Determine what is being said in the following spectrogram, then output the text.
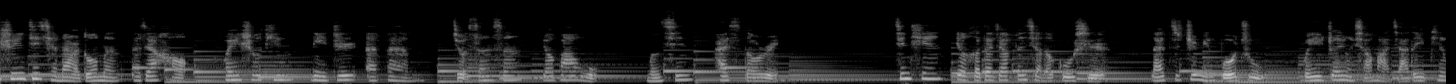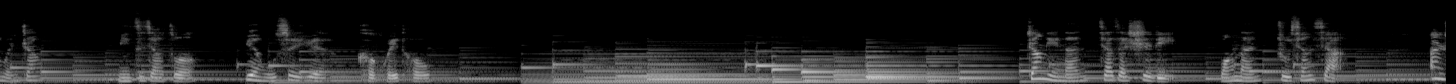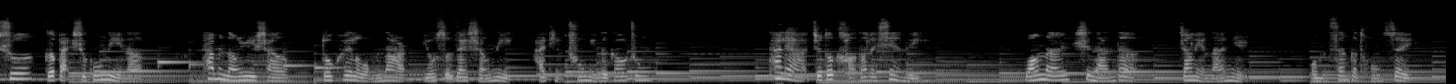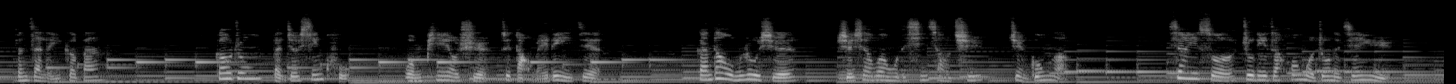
收音机前的耳朵们，大家好，欢迎收听荔枝 FM 九三三幺八五萌新 Hi Story。今天要和大家分享的故事，来自知名博主唯一专用小马甲的一篇文章，名字叫做《愿无岁月可回头》。张岭南家在市里，王楠住乡下。按说隔百十公里呢，他们能遇上，多亏了我们那儿有所在省里还挺出名的高中。他俩就都考到了县里。王楠是男的，张岭男女，我们三个同岁，分在了一个班。高中本就辛苦，我们偏又是最倒霉的一届。赶到我们入学，学校万物的新校区竣工了。像一所伫立在荒漠中的监狱，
